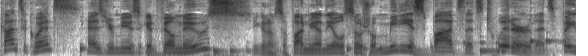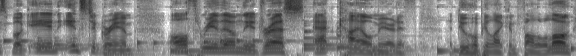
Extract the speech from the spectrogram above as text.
Consequence has your music and film news. You can also find me on the old social media spots. That's Twitter, that's Facebook, and Instagram. All three of them, the address at Kyle Meredith. I do hope you like and follow along.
